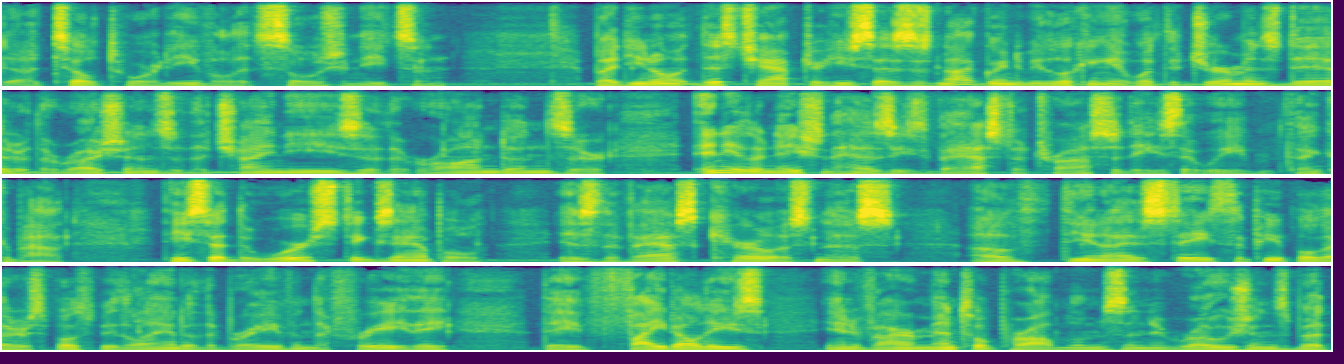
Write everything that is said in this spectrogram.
a tilt toward evil, it's Solzhenitsyn. But you know, this chapter, he says, is not going to be looking at what the Germans did or the Russians or the Chinese or the Rwandans or any other nation that has these vast atrocities that we think about. He said the worst example is the vast carelessness of the United States, the people that are supposed to be the land of the brave and the free. They they fight all these environmental problems and erosions, but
